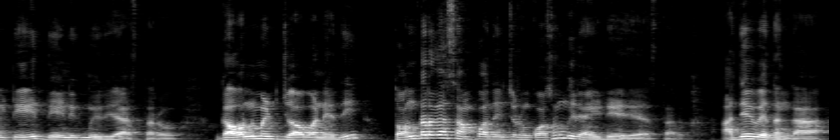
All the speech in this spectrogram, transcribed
ఐటీఐ దేనికి మీరు చేస్తారు? గవర్నమెంట్ జాబ్ అనేది తొందరగా సంపాదించడం కోసం మీరు ఐటీఐ చేస్తారు. అదేవిధంగా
